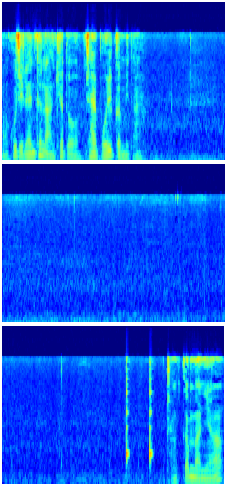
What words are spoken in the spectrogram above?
어, 굳이 랜턴 안 켜도 잘 보일 겁니다. 잠깐만요.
